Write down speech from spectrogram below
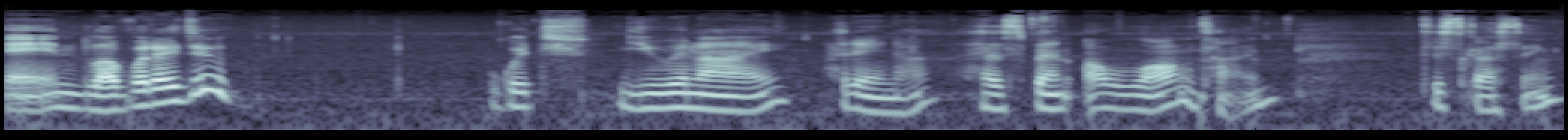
and love what I do, which you and I, Helena, have spent a long time discussing.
